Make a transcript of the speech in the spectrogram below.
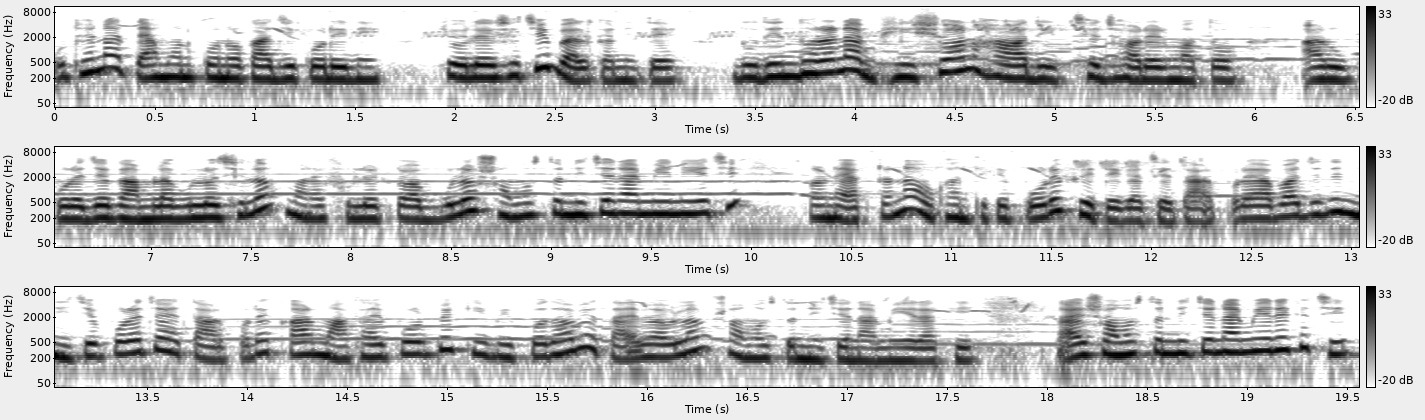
উঠে না তেমন কোনো কাজই করিনি। চলে এসেছি ব্যালকানিতে। দুদিন ধরে না ভীষণ হাওয়া দিচ্ছে ঝড়ের মতো। আর উপরে যে গামলাগুলো ছিল মানে ফুলের টবগুলো, সমস্ত নিচে নামিয়ে নিয়েছি। কারণ একটা না ওখান থেকে পড়ে ফেটে গেছে। তারপরে আবার যদি নিচে পড়ে যায়, তারপরে কার মাথায় পড়বে, কি বিপদ হবে, তাই ভাবলাম সমস্ত নিচে নামিয়ে রাখি। তাই সমস্ত নিচে নামিয়ে রেখেছি।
